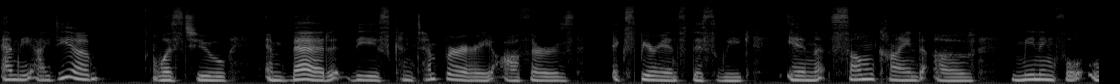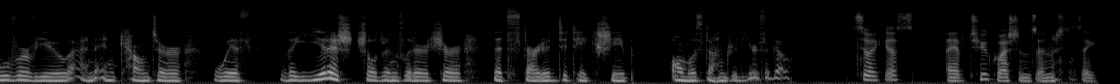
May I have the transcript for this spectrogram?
And the idea was to embed these contemporary authors' experience this week in some kind of meaningful overview and encounter with the Yiddish children's literature that started to take shape almost 100 years ago. So I guess I have two questions, and it's like,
